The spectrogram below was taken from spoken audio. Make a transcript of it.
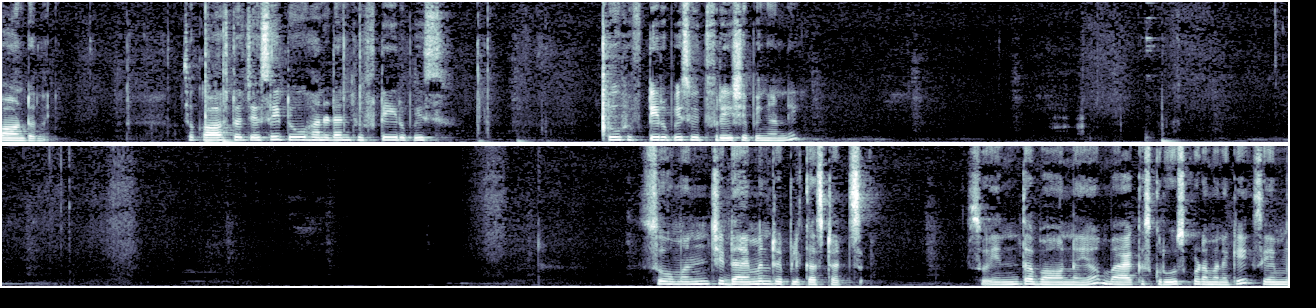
బాగుంటుంది. సో కాస్ట్ వచ్చేసి two hundred and fifty rupees two fifty rupees with free shipping అండి. సో మంచి డైమండ్ రెప్లికా స్టడ్స్ సో ఎంత బాగున్నాయో. బ్యాక్ స్క్రూస్ కూడా మనకి సేమ్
